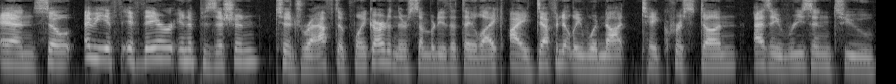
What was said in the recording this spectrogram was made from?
and so I mean, if if they are in a position to draft a point guard and there's somebody that they like, I definitely would not take Kris Dunn as a reason to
